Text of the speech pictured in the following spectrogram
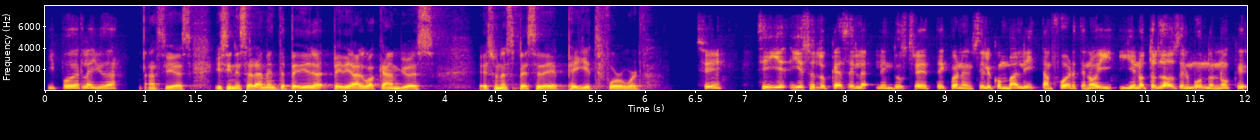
y poderla ayudar. Así es. Y sin necesariamente pedir, pedir algo a cambio, es, es una especie de pay it forward. Sí, Sí, y eso es lo que hace la, industria de tech, bueno, en Silicon Valley tan fuerte, ¿no? Y, en otros lados del mundo, ¿no? Que,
